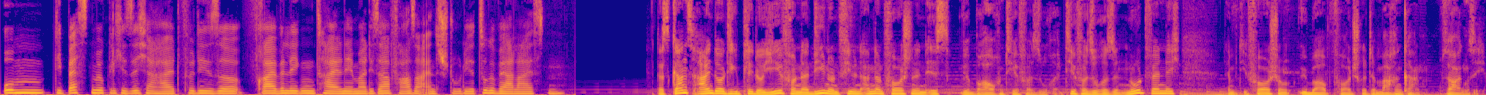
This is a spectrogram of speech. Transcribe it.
um die bestmögliche Sicherheit für diese freiwilligen Teilnehmer dieser Phase 1 Studie zu gewährleisten. Das ganz eindeutige Plädoyer von Nadine und vielen anderen Forschenden ist, wir brauchen Tierversuche. Tierversuche sind notwendig, damit die Forschung überhaupt Fortschritte machen kann, sagen sie.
